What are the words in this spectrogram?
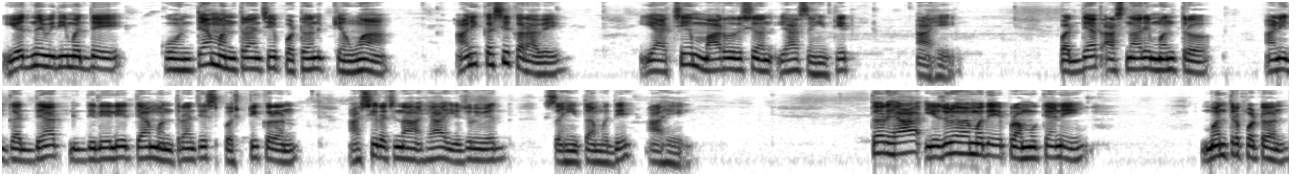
यज्ञविधीमध्ये कोणत्या मंत्रांचे पठण केव्हा आणि कसे करावे? याचे मार्गदर्शन या संहितेत आहे. पद्यात असणारे मंत्र आणि गद्यात दिलेले त्या मंत्रांचे स्पष्टीकरण अशी रचना ह्या यजुर्वेद संहितामध्ये आहे. तर ह्या यजुर्वेदामध्ये प्रामुख्याने मंत्रपठण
